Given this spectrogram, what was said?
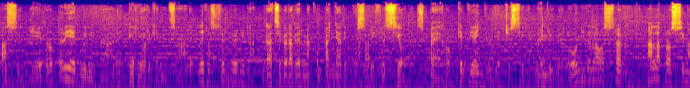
passo indietro, riequilibrare e riorganizzare le nostre priorità. Grazie per avermi accompagnato in questa riflessione, spero che vi aiuti a gestire meglio i meloni della vostra vita. Alla prossima!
